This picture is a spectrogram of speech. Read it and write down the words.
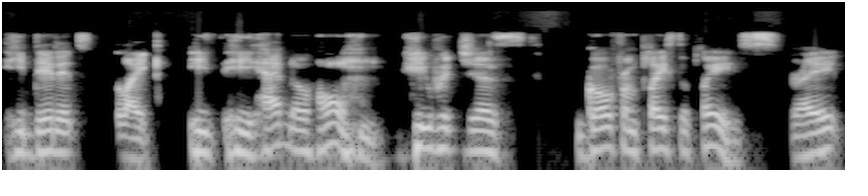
he did it like he he had no home. He would just go from place to place, right?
